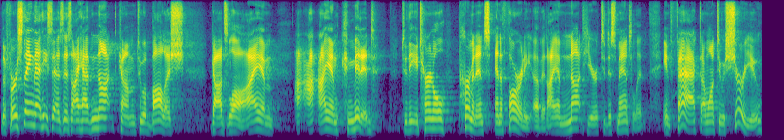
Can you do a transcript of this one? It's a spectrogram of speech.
The first thing that he says is, I have not come to abolish God's law. I am, I, I am committed to the eternal permanence and authority of it. I am not here to dismantle it. In fact, I want to assure you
